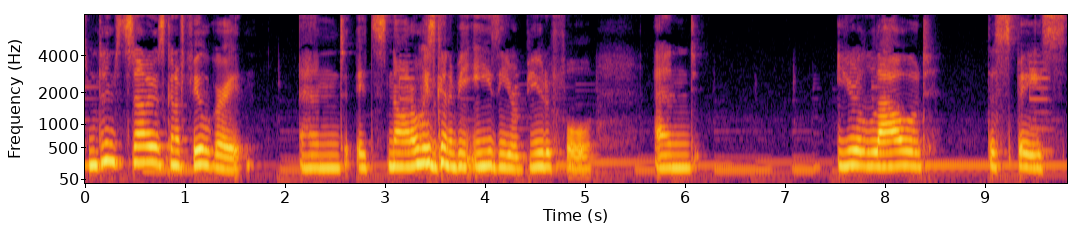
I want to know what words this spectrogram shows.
sometimes it's not always going to feel great. And it's not always going to be easy or beautiful. And you're allowed the space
